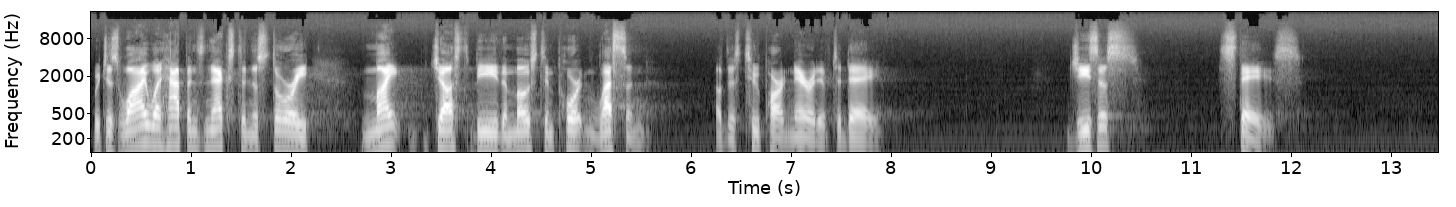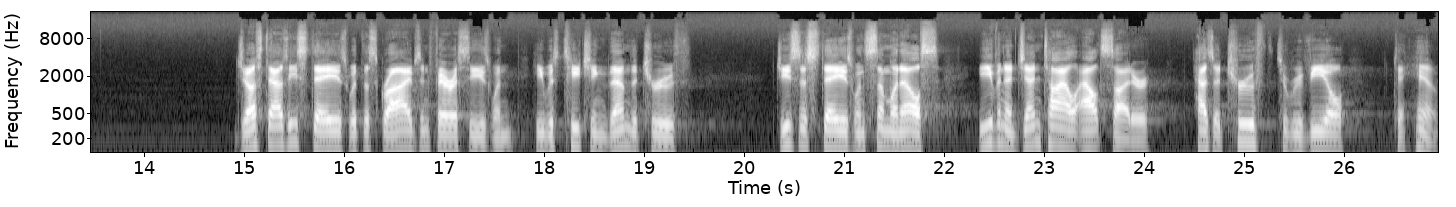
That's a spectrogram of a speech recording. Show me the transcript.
Which is why what happens next in the story might just be the most important lesson of this two part narrative today. Jesus stays. Just as he stays with the scribes and Pharisees when he was teaching them the truth, Jesus stays when someone else even a Gentile outsider, has a truth to reveal to him.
